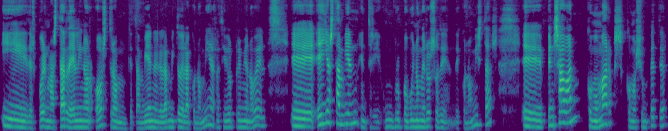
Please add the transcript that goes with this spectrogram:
y después más tarde Elinor Ostrom, que también en el ámbito de la economía recibió el premio Nobel, eh, ellas también, entre un grupo muy numeroso de, economistas, eh, pensaban, como Marx, como Schumpeter,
